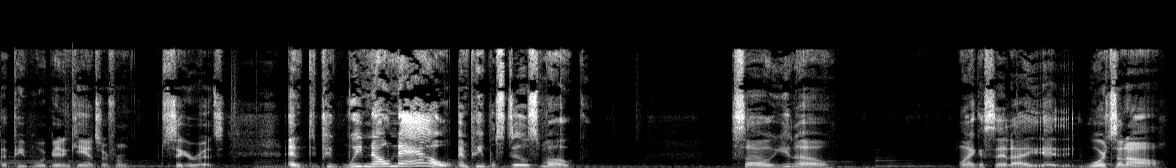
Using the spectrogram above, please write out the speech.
that people were getting cancer from cigarettes. And we know now, and people still smoke. So, you know, like I said, I eh, warts and all.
